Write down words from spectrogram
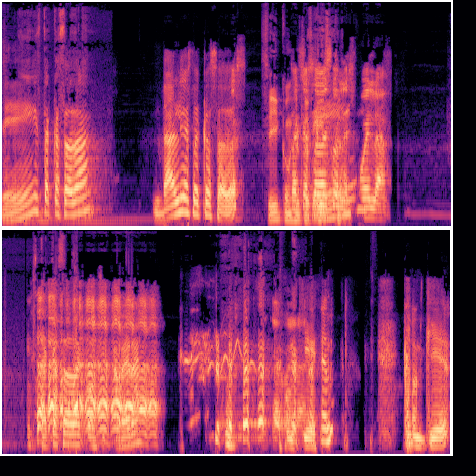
Está casada. Dalia está casada. Sí, con Está casada con la escuela. Está casada con su carrera. ¿Con quién? ¿Con quién?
